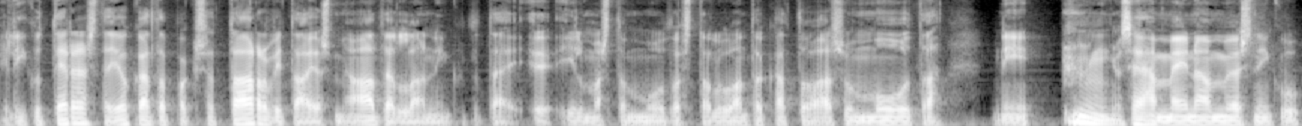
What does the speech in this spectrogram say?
Eli kun terästä joka tapauksessa tarvitaan, jos me ajatellaan niin kuin tätä ilmastonmuutosta, luontokatoa, sun muuta, niin sehän meinaa myös niin kuin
